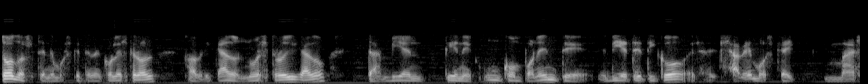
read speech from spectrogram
todos tenemos que tener colesterol fabricado en nuestro hígado, también tiene un componente dietético, sabemos que hay más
